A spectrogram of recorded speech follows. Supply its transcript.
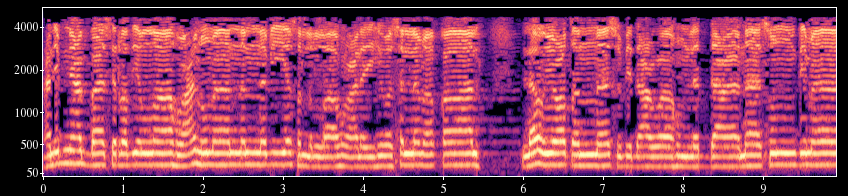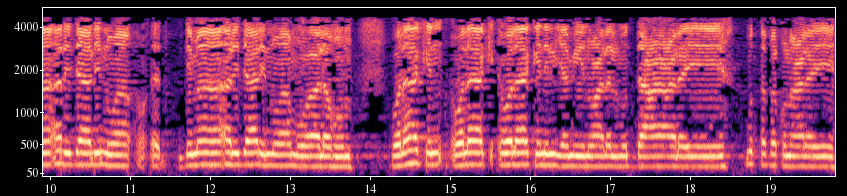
عن ابن عباس رضي الله عنهما أن النبي صلى الله عليه وسلم قال لو يعطى الناس بدعواهم لادعى ناس دماء رجال و دماء رجال وأموالهم ولكن ولكن ولكن اليمين على المدعى عليه. متفق عليه.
